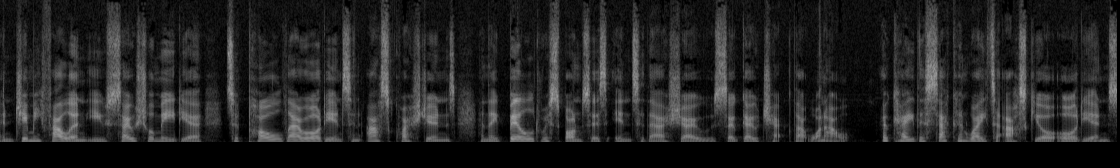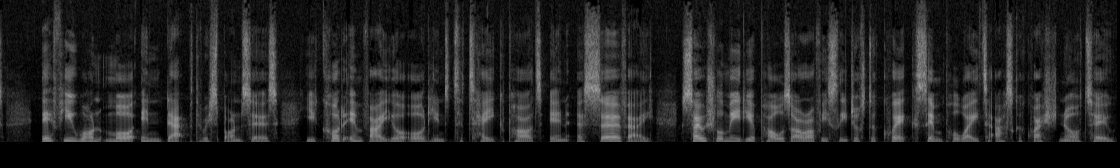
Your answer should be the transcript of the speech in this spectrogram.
and Jimmy Fallon use social media to poll their audience and ask questions, and they build responses into their shows. So go check that one out. Okay, the second way to ask your audience if you want more in depth responses, you could invite your audience to take part in a survey. Social media polls are obviously just a quick, simple way to ask a question or two,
